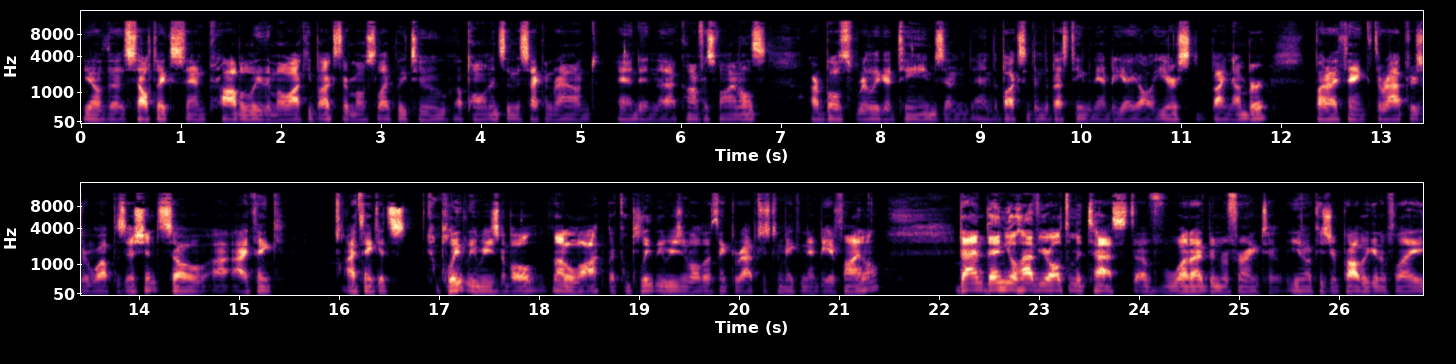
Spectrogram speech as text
you know the Celtics and probably the Milwaukee Bucks. They're most likely two opponents in the second round and in the conference finals. Are both really good teams, and and the Bucks have been the best team in the NBA all year by number. But I think the Raptors are well positioned. So I, I think I think it's completely reasonable. Not a lock, but completely reasonable to think the Raptors can make an NBA final then then you'll have your ultimate test of what I've been referring to. You know, because you're probably going to play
